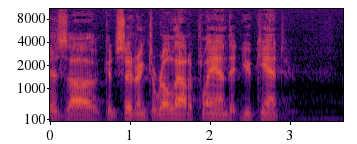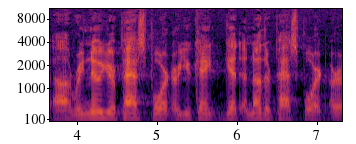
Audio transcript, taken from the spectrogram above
is uh, considering to roll out a plan that you can't uh, renew your passport or you can't get another passport or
